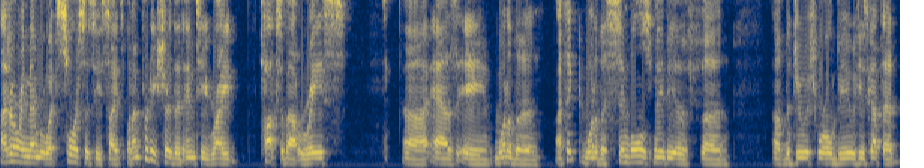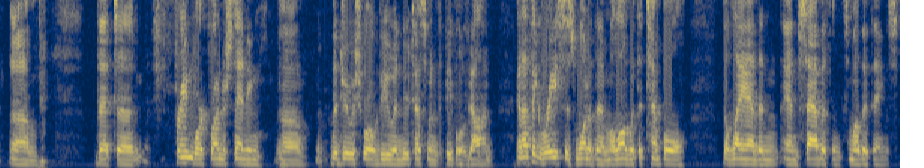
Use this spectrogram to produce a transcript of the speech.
I don't remember what sources he cites, but I'm pretty sure that N.T. Wright talks about race uh, as a one of the I think one of the symbols maybe of uh, of the Jewish worldview. He's got that um, that uh, framework for understanding uh, the Jewish worldview and New Testament of the people of God. And I think race is one of them, along with the temple, the land, and and Sabbath, and some other things.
